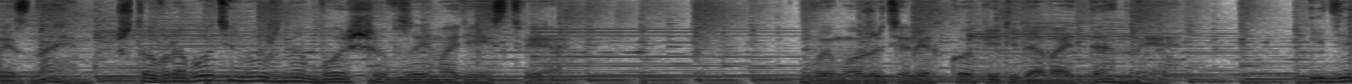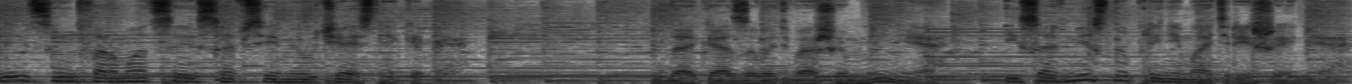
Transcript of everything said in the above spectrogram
Мы знаем, что в работе нужно больше взаимодействия. Вы можете легко передавать данные и делиться информацией со всеми участниками – доказывать ваше мнение и совместно принимать решения.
